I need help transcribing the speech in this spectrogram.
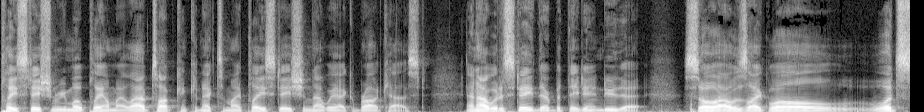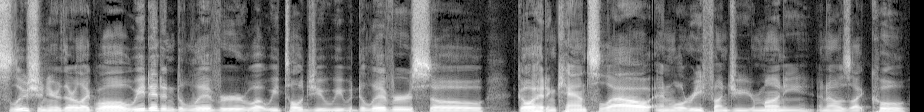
PlayStation Remote Play on my laptop can connect to my PlayStation. That way I could broadcast. And I would have stayed there, but they didn't do that. So I was like, well, what's the solution here? They're like, well, we didn't deliver what we told you we would deliver, so go ahead and cancel out and we'll refund you your money. And I was like, cool.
